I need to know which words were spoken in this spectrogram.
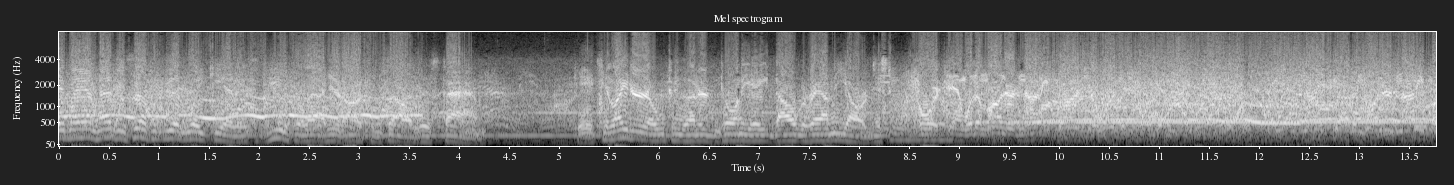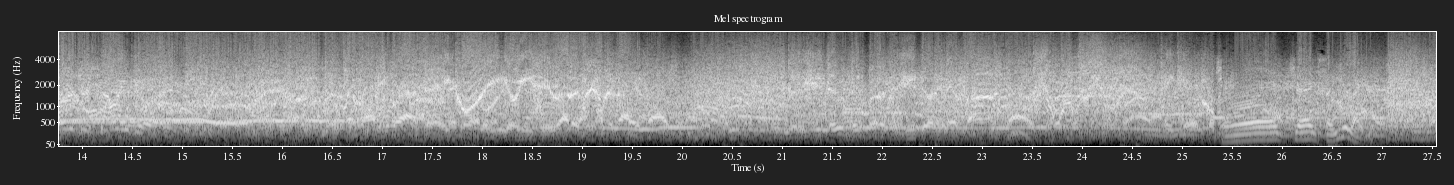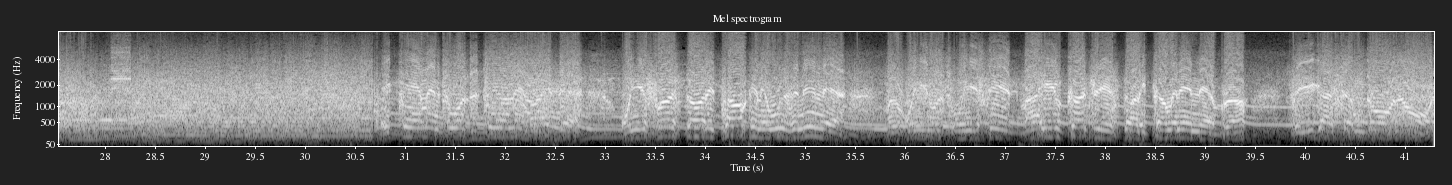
Hey man, have yourself a good weekend. It's beautiful out here in Arkansas this time. Catch you later, old 228 dog around the yard. Just 410 with them 190 towards the tail end right there. When you first started talking, it wasn't in there. But when you when you said Bayou Country, it started coming in there, bro. So you got something going on.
